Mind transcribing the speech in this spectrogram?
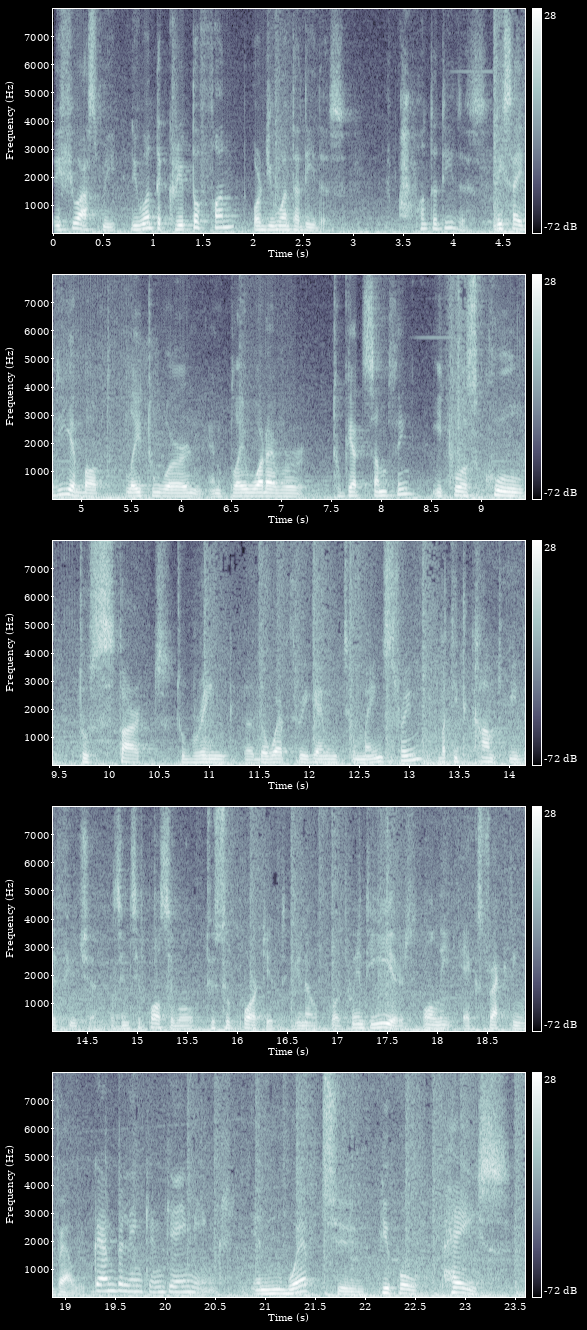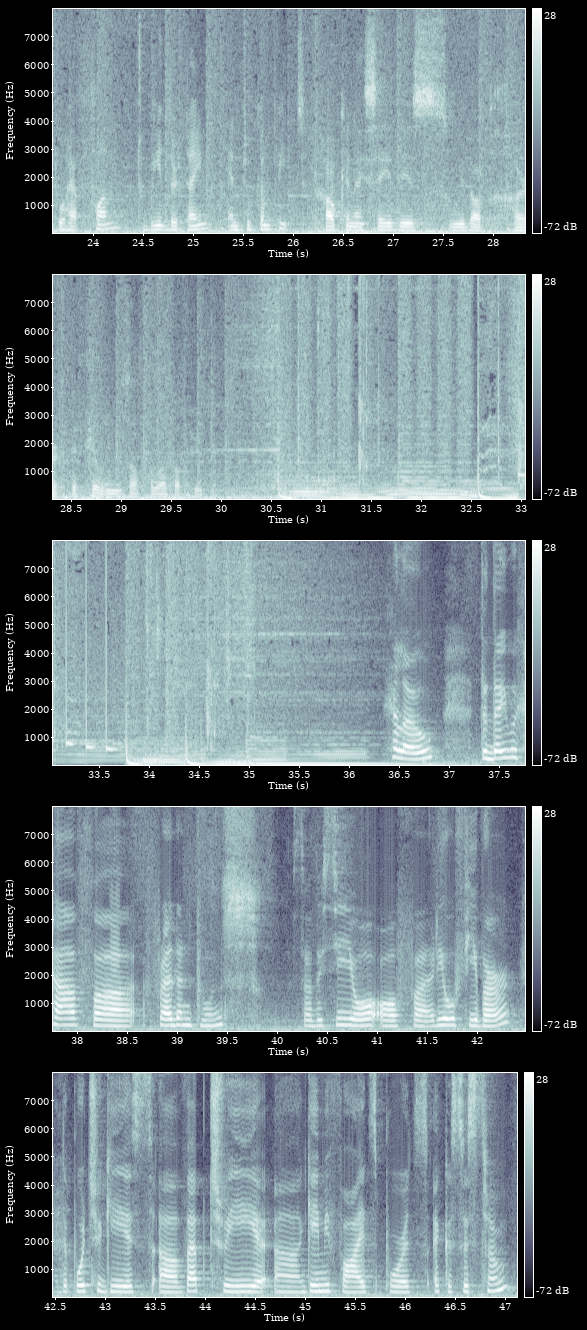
If you ask me, do you want the crypto fund or do you want Adidas? I want Adidas. This idea about play to earn and play whatever to get something, it was cool to start to bring the, the Web3 gaming to mainstream, but it can't be the future because it's impossible to support it, you know, for 20 years, only extracting value. Gambling and gaming. In Web2, people pays to have fun, to be entertained, and to compete. How can I say this without hurt the feelings of a lot of people? Hello. Today we have uh, Fred Antunes, so the CEO of uh, RealFevr, the Portuguese uh, Web3 uh, gamified sports ecosystem.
